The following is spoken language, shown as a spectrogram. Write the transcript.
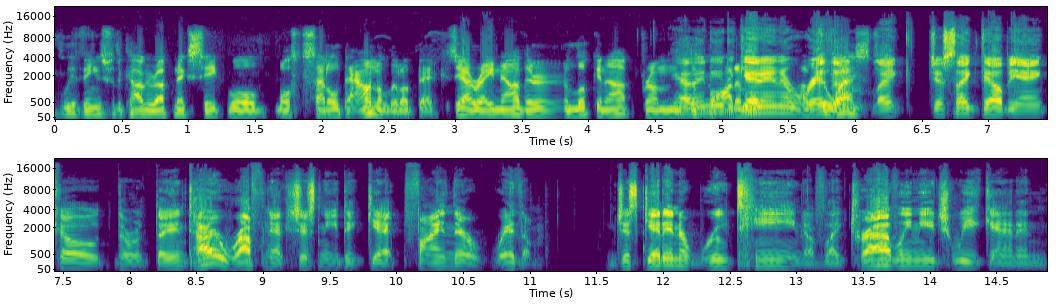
hopefully things for the Calgary Roughnecks sake will will settle down a little bit because yeah right now they're looking up from Yeah, the they need to get in a rhythm, like just like Del Bianco. The the entire Roughnecks just need to get find their rhythm, just get in a routine of like traveling each weekend and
